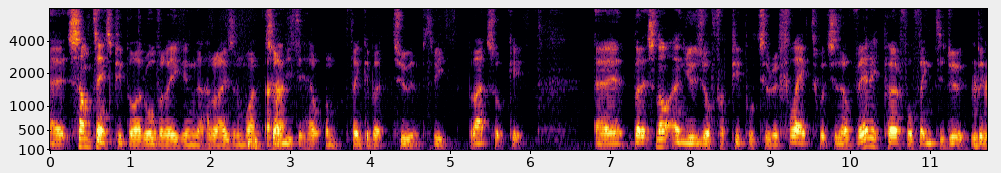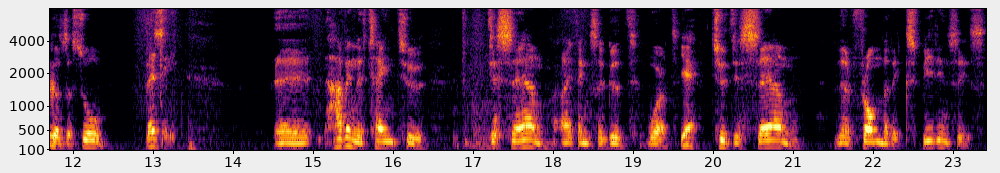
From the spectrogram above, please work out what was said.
Uh, sometimes people are over egging the horizon one, so I need to help them think about two and three, but that's okay. Uh, but it's not unusual for people to reflect, which is a very powerful thing to do because they're so busy. Uh, having the time to discern, I think, is a good word. Yeah, To discern their from their experiences,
